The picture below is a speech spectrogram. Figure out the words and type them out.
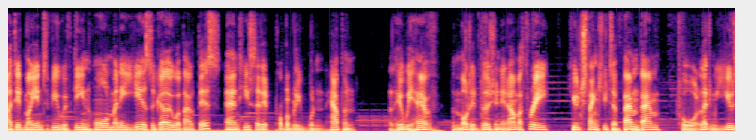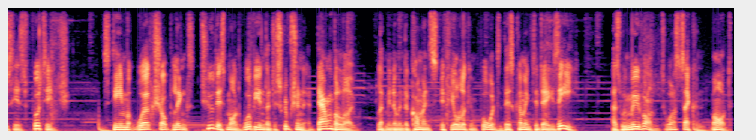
I did my interview with Dean Hall many years ago about this, and he said it probably wouldn't happen. Well, here we have the modded version in Arma 3. Huge thank you to Bam Bam for letting me use his footage. Steam Workshop links to this mod will be in the description down below. Let me know in the comments if you're looking forward to this coming to DayZ, as we move on to our second mod.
